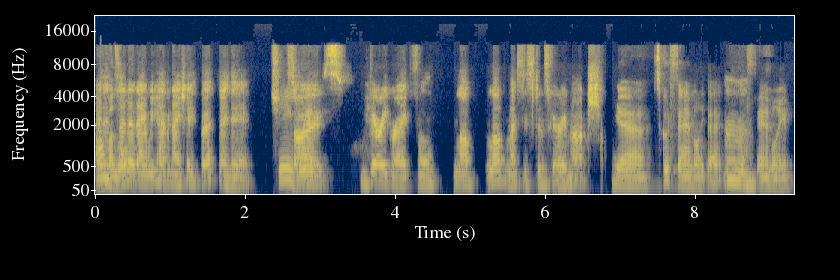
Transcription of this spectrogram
Oh, And my then Lord. Saturday we have an 18th birthday there. Gee so- whiz. Very grateful. Love, love my sisters very much. Yeah. It's good family, Beck. Good Mm. family.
